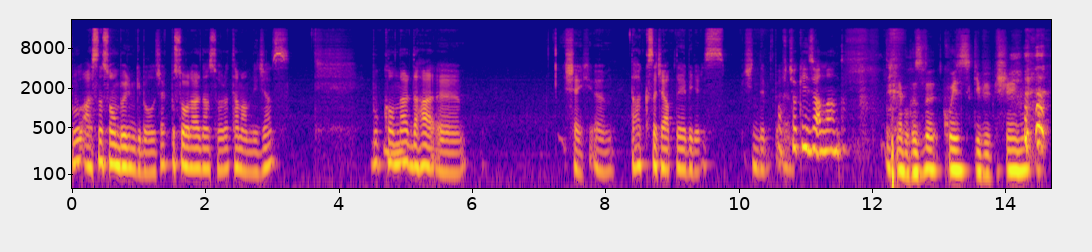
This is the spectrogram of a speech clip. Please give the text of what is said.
bu aslında son bölüm gibi olacak. Bu sorulardan sonra tamamlayacağız. Bu konular daha şey daha kısa cevaplayabiliriz. Şimdi Of çok heyecanlandım. Ne bu hızlı quiz gibi bir şey mi?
